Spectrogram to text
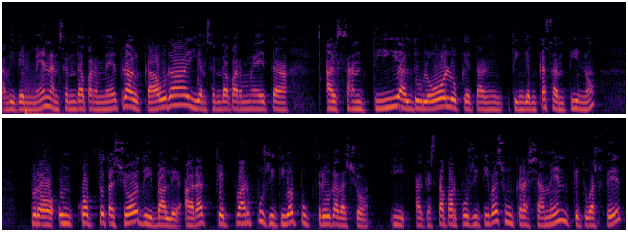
Evidentment, ens hem de permetre el caure i ens hem de permetre el sentir, el dolor, el que tinguem que sentir, no? Però un cop tot això, dir, vale, ara què part positiva puc treure d'això? I aquesta part positiva és un creixement que tu has fet,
